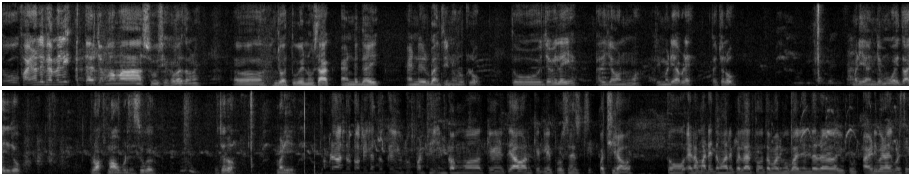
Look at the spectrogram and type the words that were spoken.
તો ફાઇનલી ફેમિલી અત્યારે જમવામાં શું છે ખબર તમને? જો તુવેરનું શાક એન્ડ દહીં એન્ડ બાજરીનો રોટલો. તો જમી લઈએ, ફરી જવાનું હોય ફરી મળીએ આપણે. તો ચલો, મળીએ અને જમવું હોય તો આવી જજો બ્લોક્સમાં આવવું પડશે. શું કહ્યું? ચલો, મળીએ. આપણે આજનો ટોપિક હતો કે યુટ્યુબ પરથી ઇન્કમ કેવી રીતે આવે અને કેટલી પ્રોસેસ પછી આવે. તો એના માટે તમારે પહેલાં તો તમારી મોબાઈલની અંદર યુટ્યુબ આઈડી બનાવવી પડશે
